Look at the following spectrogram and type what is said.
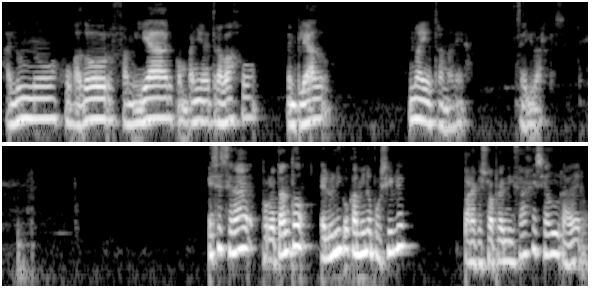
alumno, jugador, familiar, compañero de trabajo, empleado. No hay otra manera de ayudarles. Ese será, por lo tanto, el único camino posible para que su aprendizaje sea duradero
